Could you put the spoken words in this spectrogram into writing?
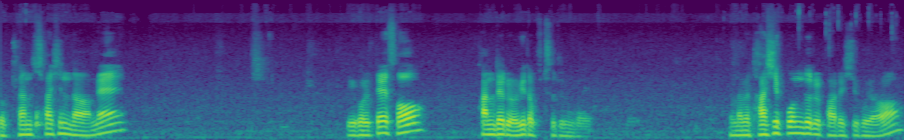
이렇게 한- 하신 다음에 이걸 떼서 반대로 여기다 붙여주는 거예요. 그 다음에 다시 본드를 바르시고요.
